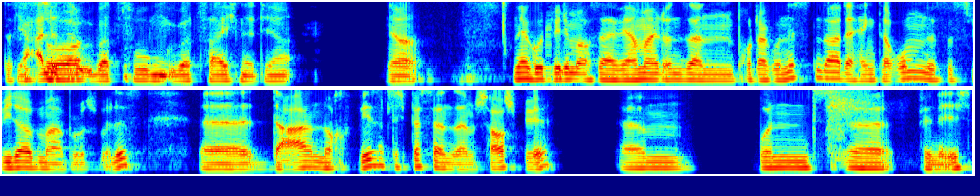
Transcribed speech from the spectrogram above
Das ja, ist alles so, überzogen, überzeichnet, ja. Ja. Na gut, wie dem auch sei, wir haben halt unseren Protagonisten da, der hängt da rum, das ist wieder mal Bruce Willis, äh, da noch wesentlich besser in seinem Schauspiel. Ähm, und äh, finde ich.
